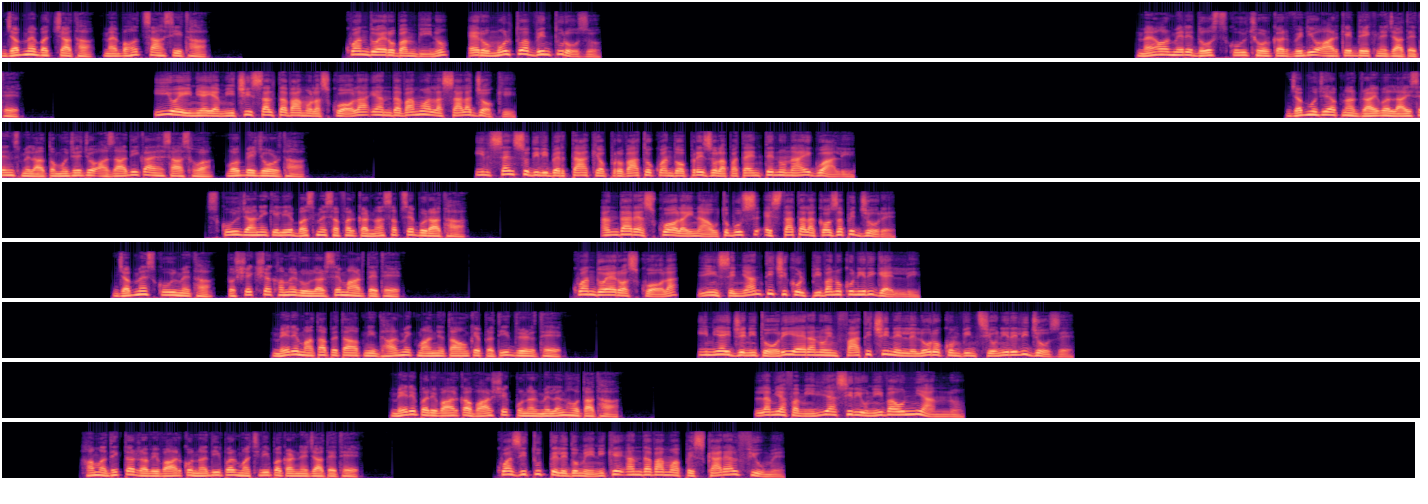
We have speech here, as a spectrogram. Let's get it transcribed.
जब मैं बच्चा था मैं बहुत साहसी था Quando ero bambino, ero molto avventuroso. मैं और मेरे दोस्त स्कूल छोड़कर वीडियो आर्केड देखने जाते थे Io e i miei amici saltavamo la scuola e andavamo alla sala giochi. जब मुझे अपना ड्राइवर लाइसेंस मिला तो मुझे जो आज़ादी का एहसास हुआ वह बेजोड़ था Il senso di libertà che ho provato quando ho preso la patente non ha eguali. School जाने के लिए बस में सफ़र करना सबसे बुरा था Andare a scuola in autobus è stata la cosa peggiore. जब मैं स्कूल में था तो शिक्षक हमें रूलर से मारते थे Quando ero a scuola, gli insegnanti ci colpivano con i righelli. मेरे माता पिता अपनी धार्मिक मान्यताओं के प्रति दृढ़ थे I miei genitori erano enfatici nelle loro convinzioni religiose. मेरे परिवार का वार्षिक पुनर्मिलन होता था La mia famiglia si riuniva ogni anno. हम अधिकतर रविवार को नदी पर मछली पकड़ने जाते थे Quasi tutte le domeniche andavamo a pescare al fiume.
